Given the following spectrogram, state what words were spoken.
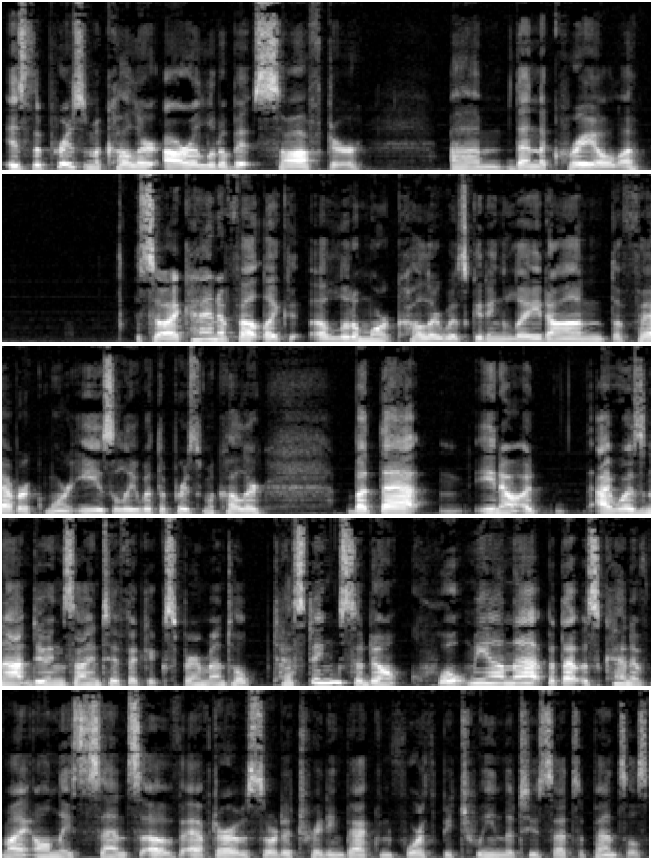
is the Prismacolor are a little bit softer um, than the Crayola so I kind of felt like a little more color was getting laid on the fabric more easily with the Prismacolor. But that, you know, I was not doing scientific experimental testing, so don't quote me on that. But that was kind of my only sense of after I was sort of trading back and forth between the two sets of pencils.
